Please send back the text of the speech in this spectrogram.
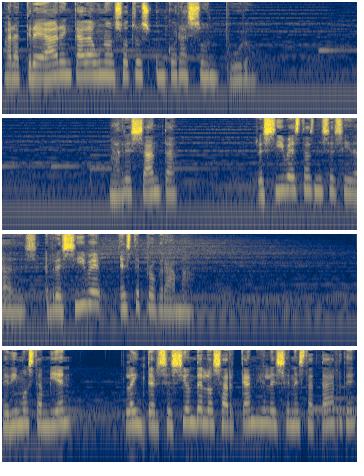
para crear en cada uno de nosotros un corazón puro. Madre Santa, recibe estas necesidades, recibe este programa. Pedimos también la intercesión de los arcángeles en esta tarde,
